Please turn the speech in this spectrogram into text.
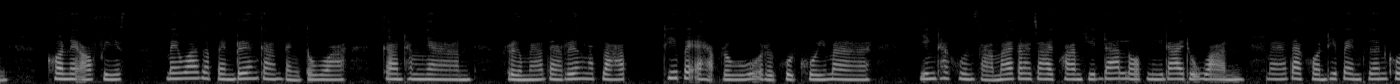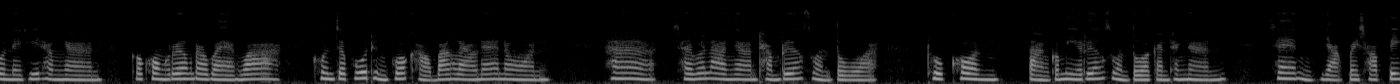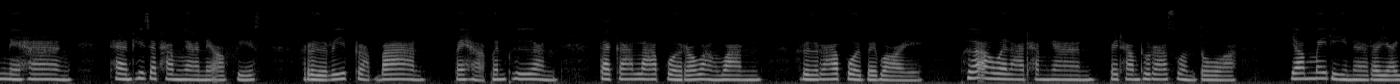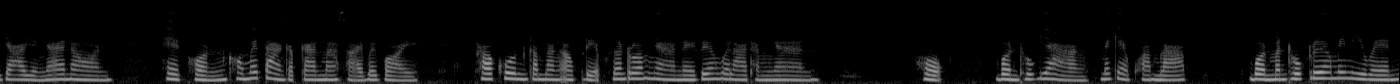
คนในออฟฟิศไม่ว่าจะเป็นเรื่องการแต่งตัว การทำงาน หรือแม้แต่เรื่องลับๆ ที่ไปแอบรู้หรือขุดคุยมา ยิ่งถ้าคุณสามารถกระจายความคิดด้านลบนี้ได้ทุกวัน แม้แต่คนที่เป็นเพื่อนคุณในที่ทำงาน ก็คงเริ่มระแวงว่า คุณจะพูดถึงพวกเขาบ้างแล้วแน่นอน 5. ใช้เวลางานทำเรื่องส่วนตัว ทุกคน ต่างก็มีเรื่องส่วนตัวกันทั้งนั้น เช่น อยากไปช้อปปิ้งในห้าง แทนที่จะทำงานในออฟฟิศ หรือรีบกลับบ้าน ไปหาเพื่อนๆ แต่การลาป่วยระหว่างวัน หรือลาป่วยบ่อยๆ เพื่อเอาเวลาทำงานไปทำธุระส่วนตัว ย่อมไม่ดีในระยะยาวอย่างแน่นอน เหตุผลคงไม่ต่างกับการมาสายบ่อยๆ เพราะคุณกำลังเอาเปรียบเพื่อนร่วมงานในเรื่องเวลาทำงาน 6. บ่นทุกอย่างไม่เก็บความลับ บ่นมันทุกเรื่องไม่มีเว้น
